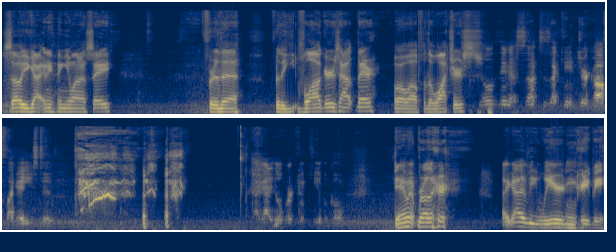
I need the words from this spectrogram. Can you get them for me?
So you got anything you want to say for the for the vloggers out there, or well, for the watchers. The only thing that sucks is I can't jerk off like I used to. I gotta go work in a cubicle. Damn it, brother! I gotta be weird and creepy.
